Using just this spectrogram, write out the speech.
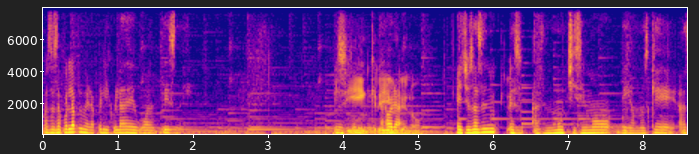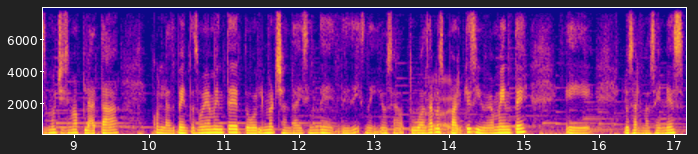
O sea, esa fue la primera película de Walt Disney. Sí, increíble, Ahora, ¿no? Ellos hacen, es- hacen muchísimo, digamos que hacen muchísima plata con las ventas, obviamente, de todo el merchandising de, de Disney. O sea, tú vas a los parques y obviamente eh, los almacenes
